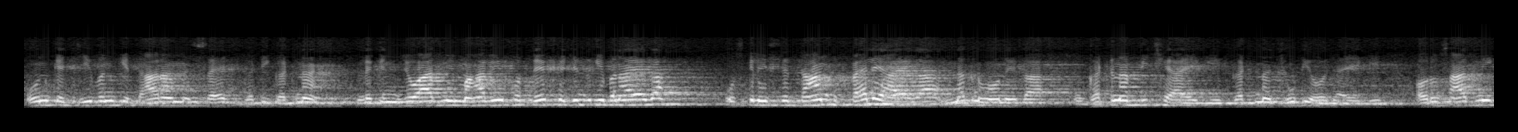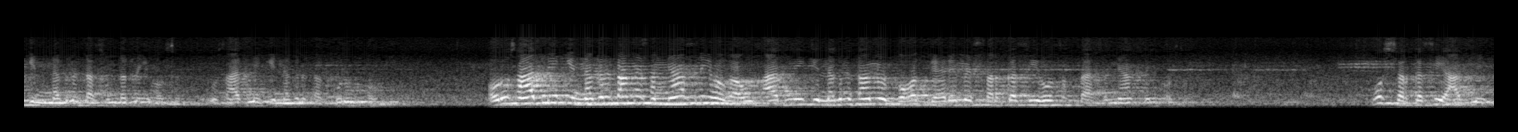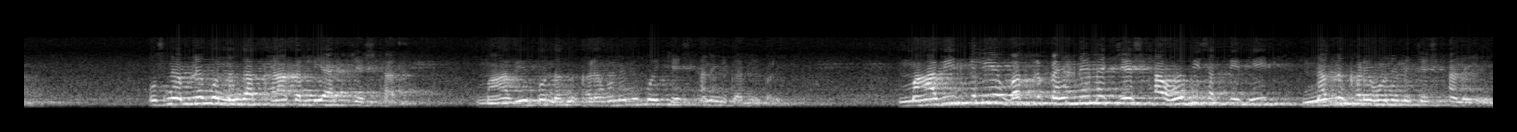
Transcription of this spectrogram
उनके जीवन की धारा में सहज घटी घटना है। लेकिन जो आदमी महावीर को देख के ज़िंदगी बनाएगा, उसके लिए सिद्धांत पहले आएगा, नग्न होने का, घटना पीछे आएगी, घटना झूठी हो जाएगी, और उस आदमी की नग्नता सुंदर नहीं हो सकती, उस आदमी की नग्नता कुरूप होगी। और उस आदमी की नग्नता में संन्यास नहीं होगा, उस आदमी की नग्नता में बहुत गहरे में सर्कस ही हो सकता है, संन्यास नहीं हो सकता। वो सर्कसी आदमी उसने अपने को नंगा खड़ा कर लिया है चेष्टा से। महावीर को नग्न खड़े होने में कोई चेष्टा नहीं करनी पड़ी। महावीर के लिए वस्त्र पहनने में चेष्टा हो भी सकती थी, नग्न खड़े होने में चेष्टा नहीं।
